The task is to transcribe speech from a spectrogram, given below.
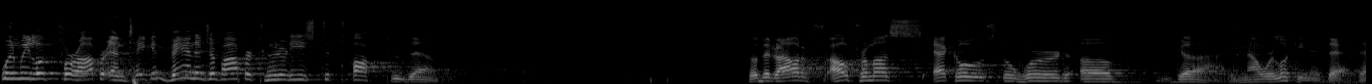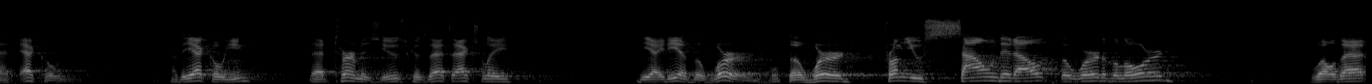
when we look for oppor- and take advantage of opportunities to talk to them. So that out, of, out from us echoes the word of God. And now we're looking at that, that echoing. Now, the echoing, that term is used because that's actually the idea of the word. The word from you sounded out the word of the Lord. Well, that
